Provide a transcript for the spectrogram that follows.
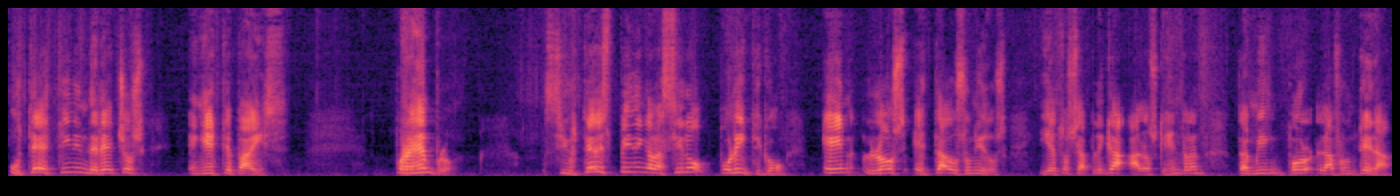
Ustedes tienen derechos en este país. Por ejemplo, si ustedes piden el asilo político en los Estados Unidos, y esto se aplica a los que entran también por la frontera,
